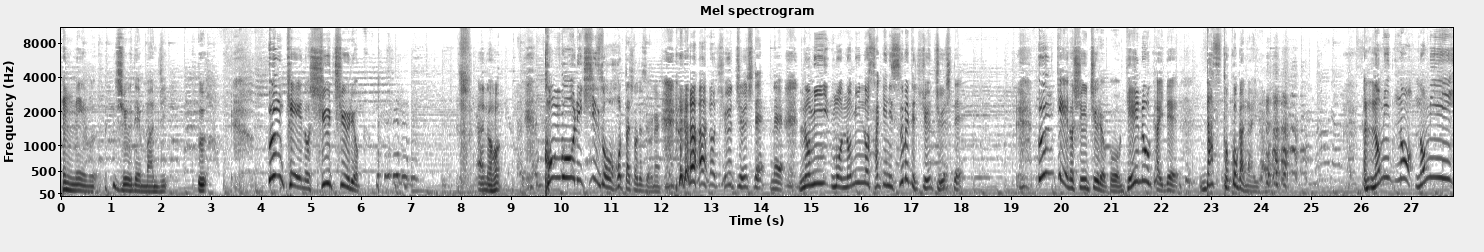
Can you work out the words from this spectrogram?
ペンネーム、充電万事。う、運慶の集中力。あの、混合力士像を掘った人ですよね。あの、集中して、ね、飲み、もう飲みの先に全て集中して、運慶の集中力を芸能界で出すとこがないよ。飲みの、飲み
